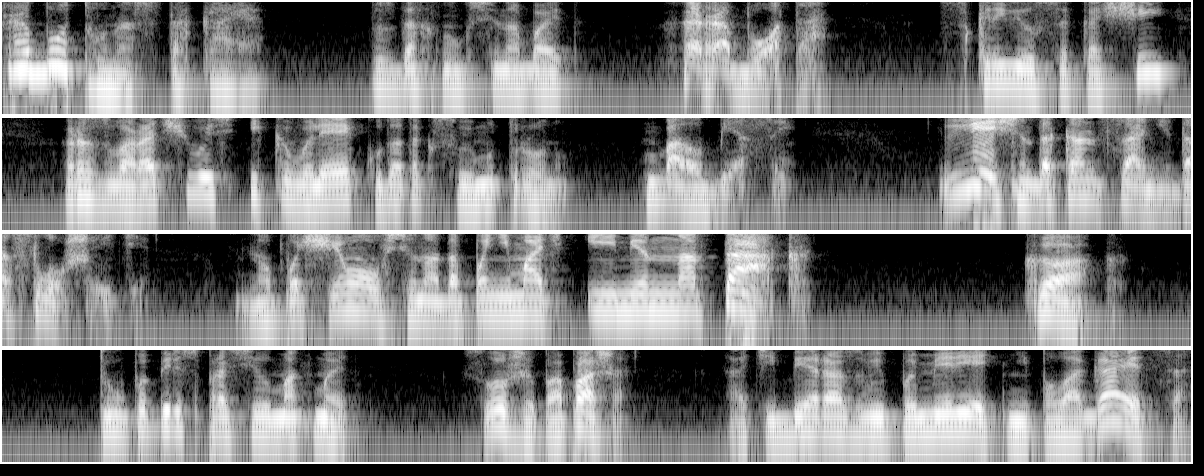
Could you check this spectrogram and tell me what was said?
работа у нас такая, — вздохнул Ксенобайт. — Работа! — скривился Кощей, разворачиваясь и ковыляя куда-то к своему трону. — Балбесы! Вечно до конца не дослушаете. Но почему все надо понимать именно так? — Как? — тупо переспросил Макмед. — Слушай, папаша, а тебе разве помереть не полагается?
